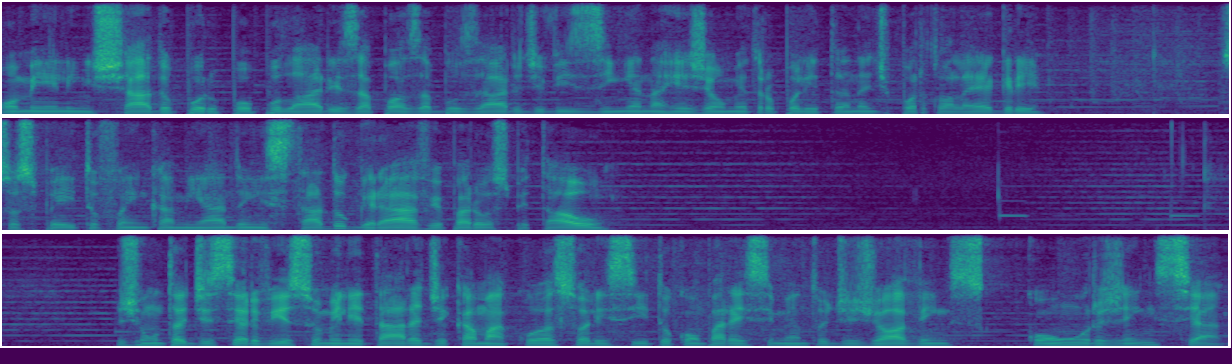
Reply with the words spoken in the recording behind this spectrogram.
Homem é linchado por populares após abusar de vizinha na região metropolitana de Porto Alegre. suspeito foi encaminhado em estado grave para o hospital. Junta de Serviço Militar de Camacuã solicita o comparecimento de jovens com urgência.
